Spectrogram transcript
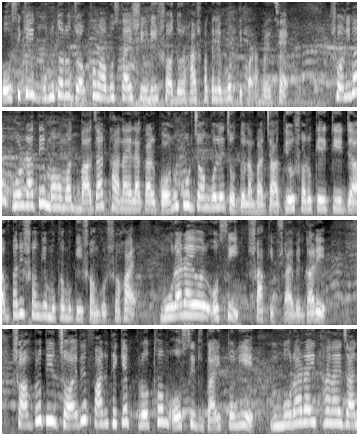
ওসিকে গুরুতর জখম অবস্থায় শিউড়ির সদর হাসপাতালে ভর্তি করা হয়েছে। শনিবার ভোর রাতে মোহাম্মদ বাজার থানা এলাকার গণপুর জঙ্গলে চোদ্দ নম্বর জাতীয় সড়কের একটি ডাম্পারের সঙ্গে মুখোমুখি সংঘর্ষ হয় মুরারায়র ওসি সাকিব সাহেবের গাড়ির সম্প্রতি জয়দেব ফাঁড়ি থেকে প্রথম ওসির দায়িত্ব নিয়ে মুরারাই থানায় যান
